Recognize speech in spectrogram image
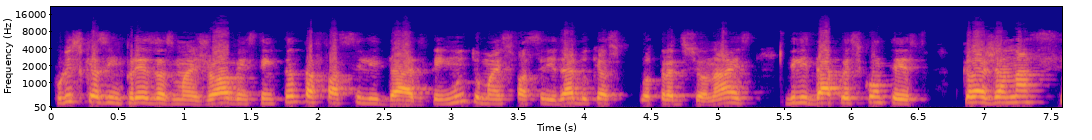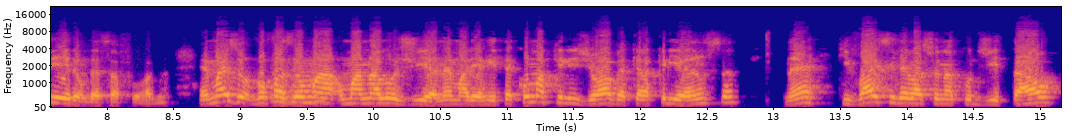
por isso que as empresas mais jovens têm tanta facilidade, têm muito mais facilidade do que as tradicionais de lidar com esse contexto. Porque elas já nasceram dessa forma. É mais, vou fazer uhum. uma, uma analogia, né, Maria Rita? É como aquele jovem, aquela criança, né, que vai se relacionar com o digital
